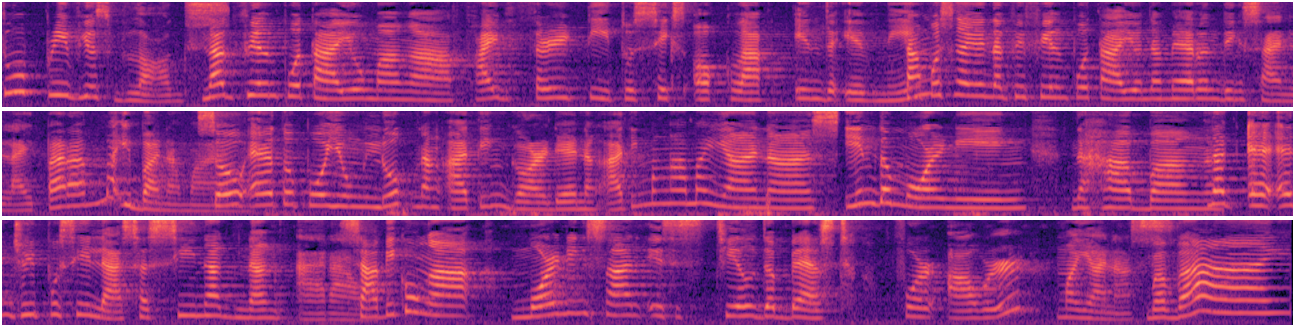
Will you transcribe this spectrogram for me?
two previous vlogs, nag-film po tayo mga 5.30 to 6 o'clock in the evening. Tapos ngayon, nag-film po tayo na meron ding sunlight para maiba naman. So, eto po yung look ng ating garden, ng ating mga mayanas in the morning na habang nag-e-enjoy po sila sa sinag ng araw. Sabi ko nga, morning sun is still the best for our mayanas. Bye-bye!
